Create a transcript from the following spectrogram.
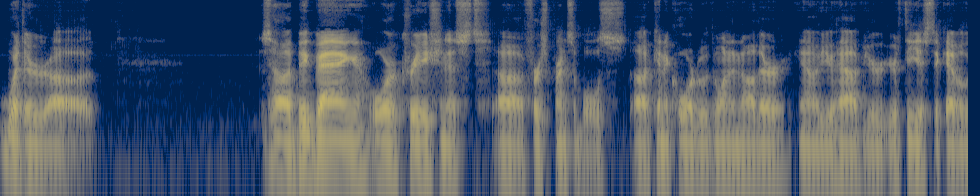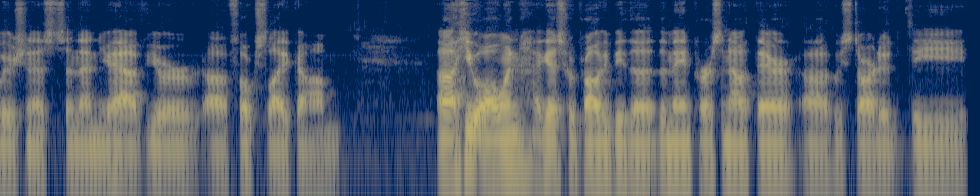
whether uh, uh, Big Bang or creationist uh, first principles uh, can accord with one another. You know, you have your your theistic evolutionists, and then you have your uh, folks like um, uh, Hugh Owen. I guess would probably be the the main person out there uh, who started the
